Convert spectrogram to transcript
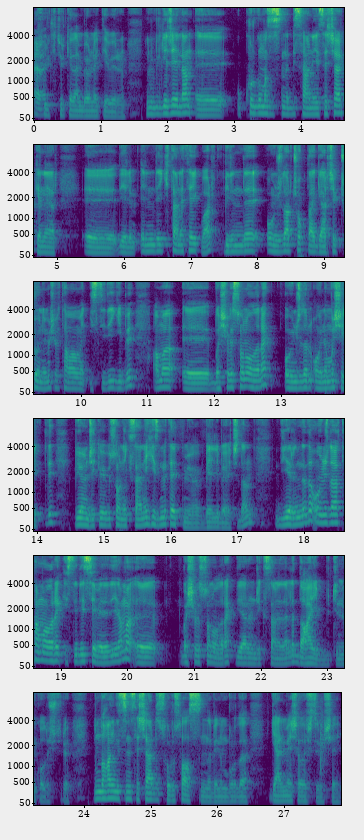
Evet. Türk, Türkiye'den bir örnek diye veriyorum. Nuri Bilge Ceylan e, kurgu masasında bir sahneyi seçerken eğer e, diyelim elinde iki tane take var. Birinde oyuncular çok daha gerçekçi oynamış ve tamamen istediği gibi ama e, başı ve sonu olarak oyuncuların oynama şekli bir önceki ve bir sonraki sahneye hizmet etmiyor belli bir açıdan. Diğerinde de oyuncular tam olarak istediği seviyede değil ama e, başı ve sonu olarak diğer önceki sahnelerle daha iyi bir bütünlük oluşturuyor. Bunda hangisini seçerdi sorusu aslında benim burada gelmeye çalıştığım şey.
